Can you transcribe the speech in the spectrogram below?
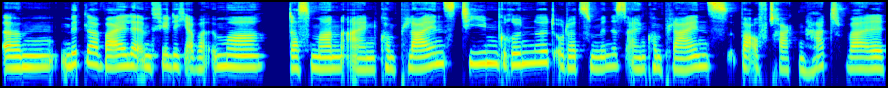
ähm, mittlerweile empfehle ich aber immer dass man ein Compliance-Team gründet oder zumindest einen Compliance-Beauftragten hat, weil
